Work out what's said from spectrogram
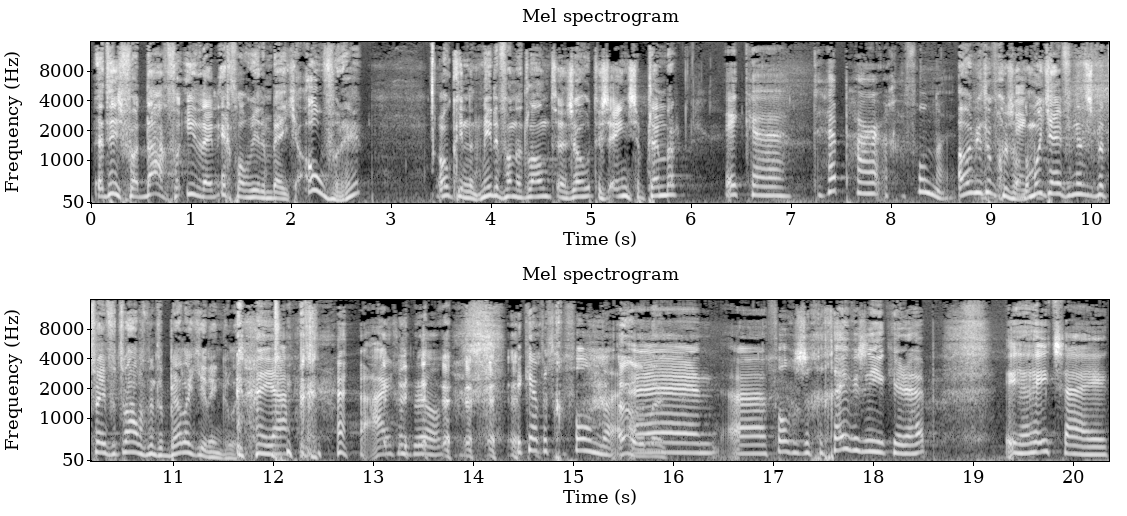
het is vandaag voor iedereen echt wel weer een beetje over, hè? Ook in het midden van het land en zo. Het is 1 september. Ik eh, heb haar gevonden. Oh, heb je het opgezonden? Dan moet je even net als bij 2 voor 12 met een belletje rinkelen. ja, eigenlijk wel. Ik heb het gevonden. Oh, en eh, volgens de gegevens die ik hier heb... heet zij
